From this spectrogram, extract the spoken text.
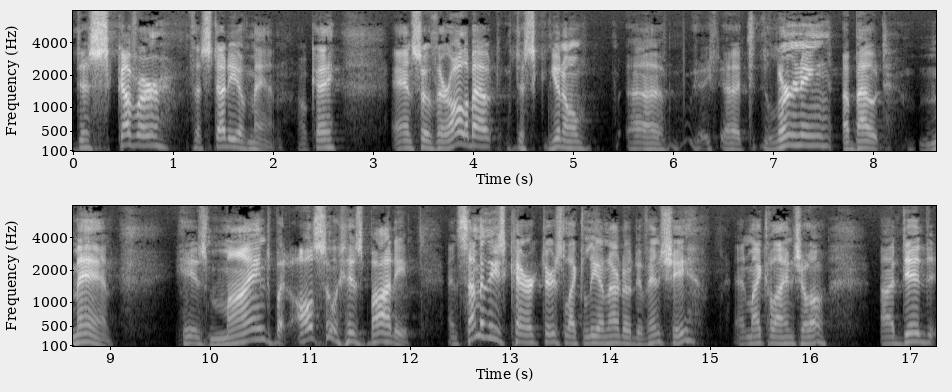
discover the study of man, okay? And so they're all about, you know, uh, uh, learning about man, his mind, but also his body. And some of these characters, like Leonardo da Vinci and Michelangelo, uh, did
